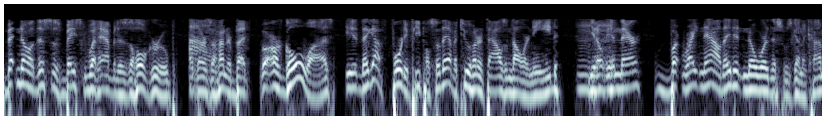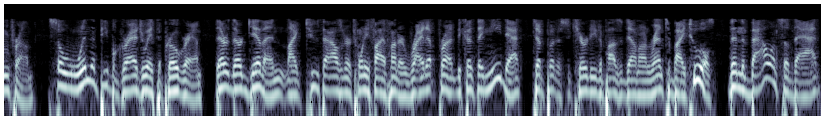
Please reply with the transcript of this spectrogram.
but no, this is basically what happened is the whole group. uh, There's a hundred, but our goal was they got 40 people, so they have a $200,000 need, you know, in there. But right now they didn't know where this was going to come from. So when the people graduate the program, they're they're given like 2,000 or 2,500 right up front because they need that to put a security deposit down on rent to buy tools. Then the balance of that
